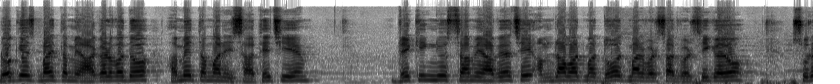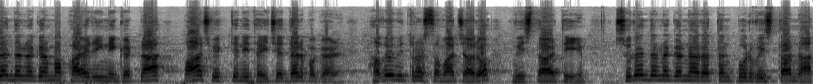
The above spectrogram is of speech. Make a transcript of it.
ડોગેશભાઈ તમે આગળ વધો. અમે તમારી સાથે છીએ. બ્રેકિંગ ન્યૂઝ સામે આવ્યા છે. અમદાવાદમાં ધોધમાર વરસાદ વરસી ગયો. સુરેન્દ્રનગરમાં ફાયરિંગની ઘટના પાંચ વ્યક્તિની થઈ છે ધરપકડ. હવે મિત્રો સમાચારો વિસ્તારથી. સુરેન્દ્રનગરના રતનપુર વિસ્તારના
